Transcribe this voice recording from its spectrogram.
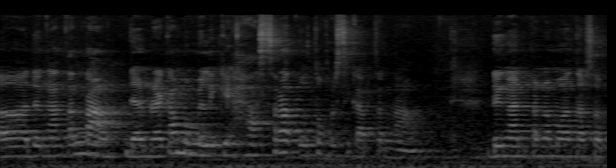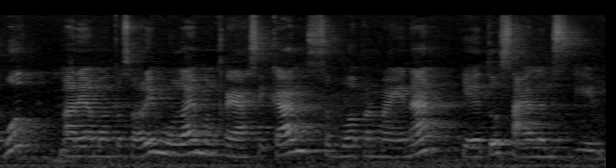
uh, dengan tenang dan mereka memiliki hasrat untuk bersikap tenang. Dengan penemuan tersebut, Maria Montessori mulai mengkreasikan sebuah permainan yaitu silence game.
